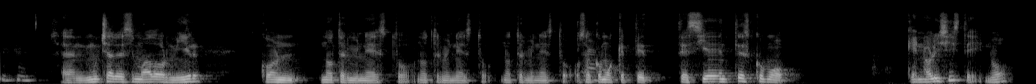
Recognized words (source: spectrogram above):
O sea, muchas veces me voy a dormir con no terminé esto, no terminé esto, no terminé esto. O sea, como que te, te, sientes como que no lo hiciste, ¿no?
